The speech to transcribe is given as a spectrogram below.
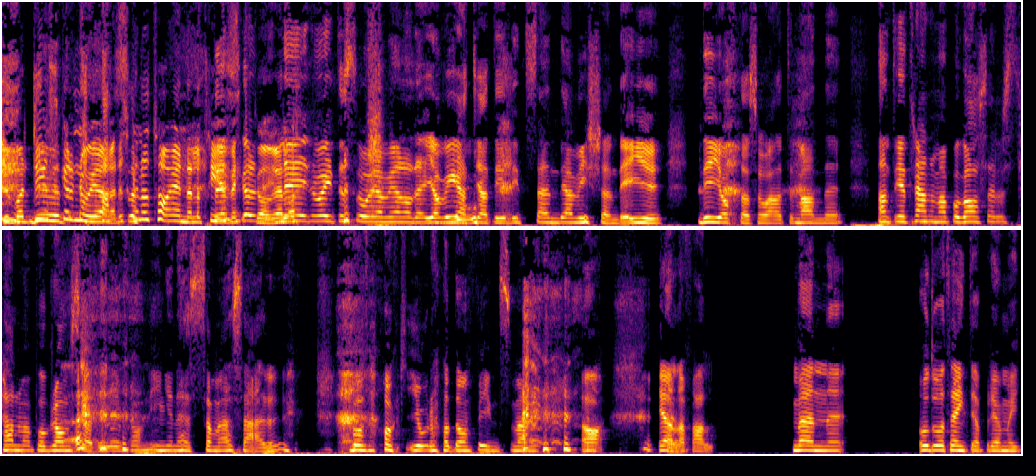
Du bara, det ska du nog göra, det ska Alltså, nog ta en eller tre veckor du- eller? Nej det var inte så jag menade. Jag vet Jo. ju att det är ditt ständiga mission. Det är ju, det är ju ofta så att man, eh, antingen tränar man på gas eller så tränar man på bromsar. Det är fan ingen häst som är så här, både och, jo de finns men ja, i alla fall. Men, eh, och då tänkte jag på det med,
